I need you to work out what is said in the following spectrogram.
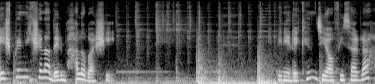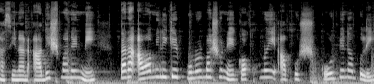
দেশপ্রেমিক সেনাদের ভালোবাসি। তিনি লেখেন, যে অফিসাররা হাসিনার আদেশ মানেননি, তারা আওয়ামী লীগের পুনর্বাসনে কখনোই আপোষ করবে না বলেই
